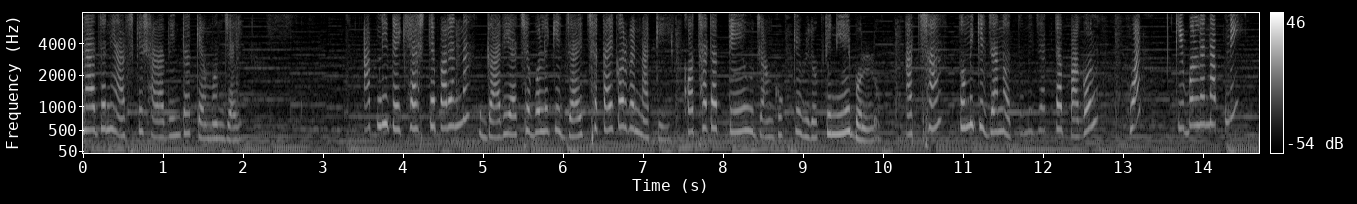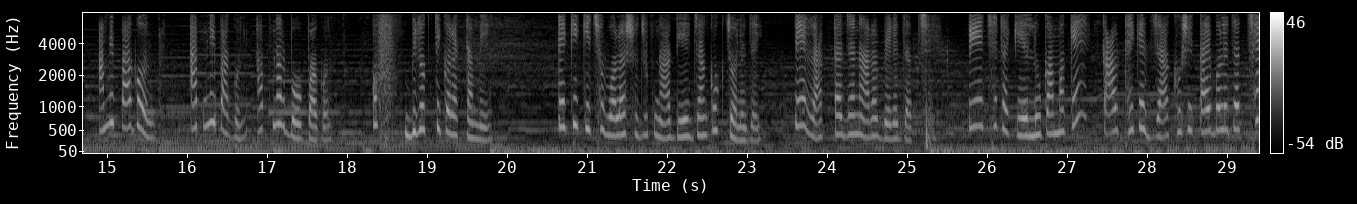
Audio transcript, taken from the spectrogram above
না জানি আজকে সারাদিনটা কেমন যায়। আপনি দেখে আসতে পারেন না? গাড়ি আছে বলে কি যা ইচ্ছে তাই করবেন নাকি? কথাটা তেও জাঙ্কুককে বিরক্তি নিয়েই বলল। আচ্ছা তুমি কি জানো তুমি যে একটা পাগল? হোয়াট? কি বললেন আপনি? আমি পাগল। আপনি পাগল, আপনার বউ পাগল। বিরক্তিকর একটা মেয়ে। তেকে কিছু বলার সুযোগ না দিয়ে জাঙ্কুক চলে যায়। তে রাগটা যেন আরও বেড়ে যাচ্ছে। পেয়েছেটা কে, লোক আমাকে? কাল থেকে যা খুশি তাই বলে যাচ্ছে?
